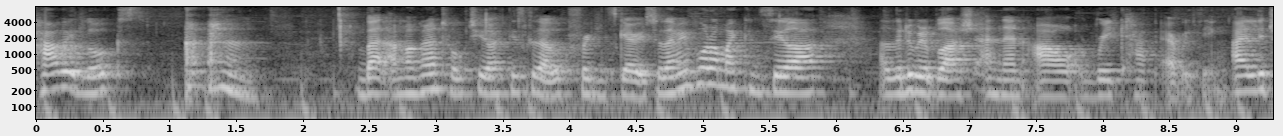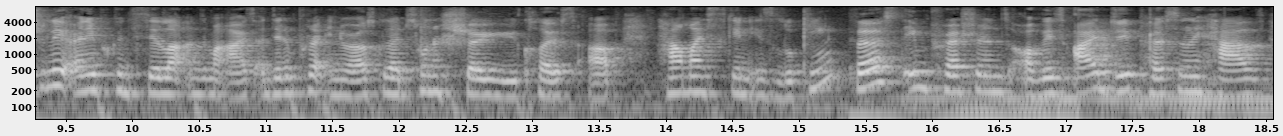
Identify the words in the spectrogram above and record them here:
how it looks but I'm not to talk to you like this because I look freaking scary so let me put on my concealer a little bit of blush and then I'll recap everything. I literally only put concealer under my eyes. I didn't put it anywhere else because I just want to show you close up how my skin is looking. First impressions of this, I do personally have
